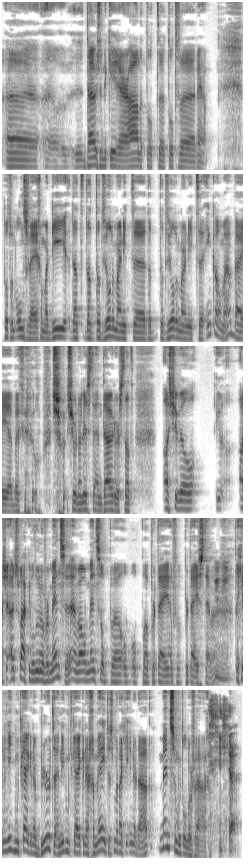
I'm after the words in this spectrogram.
uh, uh, duizenden keren herhalen tot, uh, tot we, nou ja, tot we ons wegen. Maar die, dat, dat, dat wilde maar niet, dat, dat wilde maar niet inkomen hè, bij, bij veel journalisten en duiders. Dat als je wil als je uitspraken wil doen over mensen en waarom mensen op, op, op eh, partijen, of partijen stemmen, mm -hmm. dat je dan niet moet kijken naar buurten en niet moet kijken naar gemeentes, maar dat je inderdaad mensen moet ondervragen. Ja,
